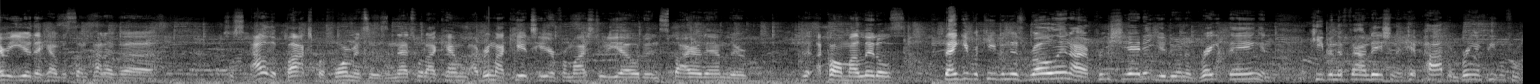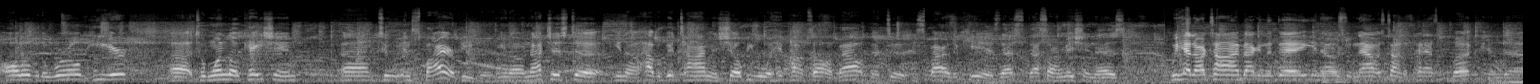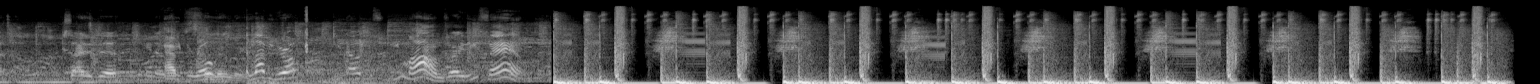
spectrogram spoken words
every year they have some kind of uh, just out of the box performances, and that's what I come. I bring my kids here from my studio to inspire them. They're I call them my littles. Thank you for keeping this rolling. I appreciate it. You're doing a great thing and keeping the foundation of hip hop and bringing people from all over the world here uh, to one location um, to inspire people. You know, not just to you know have a good time and show people what hip hop's all about, but to inspire the kids. That's that's our mission. As we had our time back in the day, you know, so now it's time to pass the buck and uh, excited to you know Absolutely. keep it rolling. I love you, girl. You know, you moms, right? You fam.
